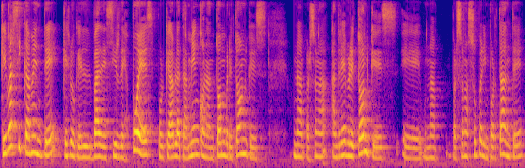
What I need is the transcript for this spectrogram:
Que básicamente, que es lo que él va a decir después, porque habla también con Antón Breton, que es una persona, Andrés Breton, que es eh, una persona súper importante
